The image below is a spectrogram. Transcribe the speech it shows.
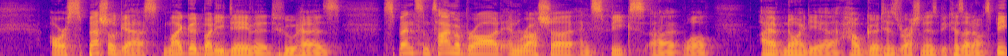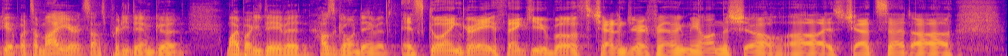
our special guest, my good buddy David, who has spent some time abroad in Russia and speaks, uh, well, I have no idea how good his Russian is because I don't speak it, but to my ear, it sounds pretty damn good. My buddy David. How's it going, David? It's going great. Thank you both, Chad and Jared, for having me on the show. Uh, as Chad said, uh,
